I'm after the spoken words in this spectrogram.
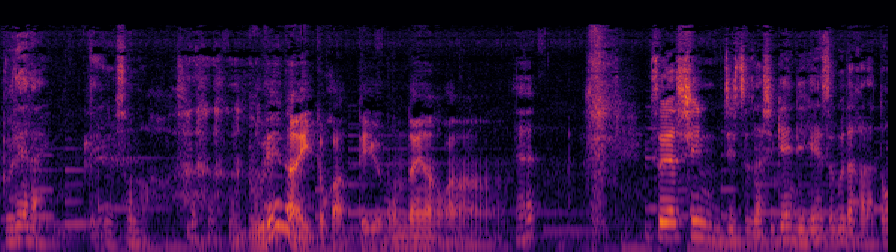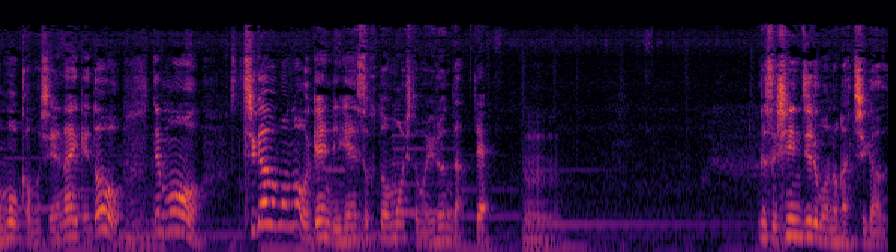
ブレないっていうその。ブレないとかっていう問題なのかえそれは真実だし原理原則だからと思うかもしれないけどうん。でも違うものを原理原則と思う人もいるんだって。なうん。要するに信じるものが違うっ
